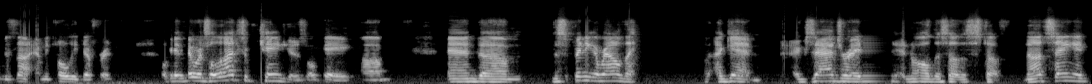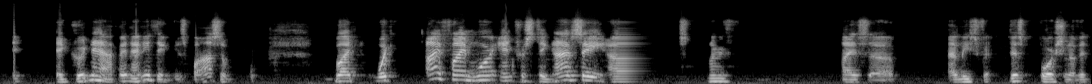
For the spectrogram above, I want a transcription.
was not. I mean, totally different. Okay, there was lots of changes. Okay, um, and um, the spinning around the again exaggerated and all this other stuff. Not saying it it, it couldn't happen. Anything is possible. But what I find more interesting, I'd say, uh, let me uh, at least for this portion of it.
